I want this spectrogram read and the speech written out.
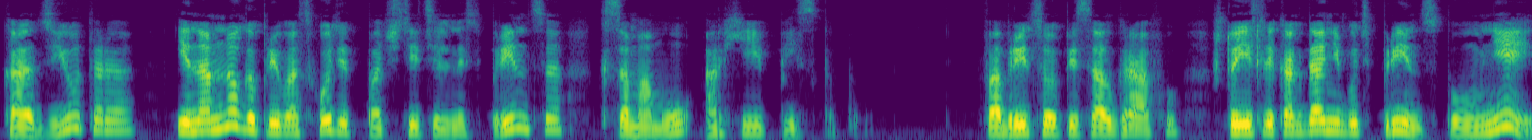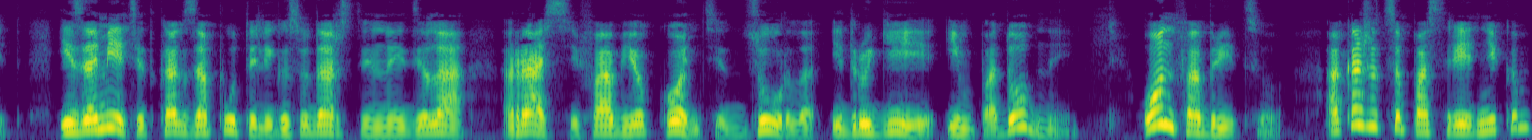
коадьютора и намного превосходит почтительность принца к самому архиепископу. Фабрицио писал графу, что если когда-нибудь принц поумнеет и заметит, как запутали государственные дела Расси, Фабио Конти, Дзурла и другие им подобные, он, Фабрицио, окажется посредником,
